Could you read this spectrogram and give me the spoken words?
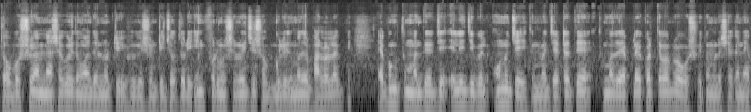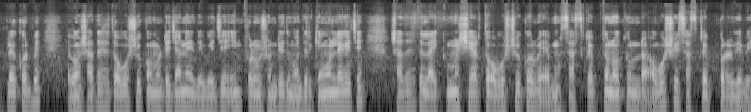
তো অবশ্যই আমি আশা করি তোমাদের নোটিফিকেশনটি যতটি ইনফরমেশন রয়েছে, সবগুলি তোমাদের ভালো লাগবে। এবং তোমাদের যে এলিজিবল অনুযায়ী তোমরা যেটাতে তোমাদের অ্যাপ্লাই করতে পারবে, অবশ্যই তোমরা সেখানে অ্যাপ্লাই করবে। এবং সাথে সাথে অবশ্যই কমেন্টে জানিয়ে দেবে যে ইনফরমেশনটি তোমাদের কেমন লেগেছে। সাথে সাথে লাইক কমেন্ট শেয়ার তো অবশ্যই করবে এবং সাবস্ক্রাইব তো নতুনরা অবশ্যই সাবস্ক্রাইব করে দেবে।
